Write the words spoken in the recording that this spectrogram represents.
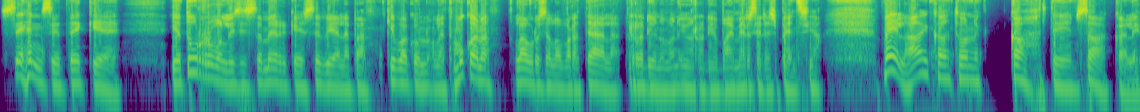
sen se tekee. Ja turvallisissa merkeissä vieläpä. Kiva, kun olet mukana. Lauri Salovara täällä, Radionovan Yöradio by Mercedes-Benz. Ja meillä aikaa tuonne kahteen saakka, eli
